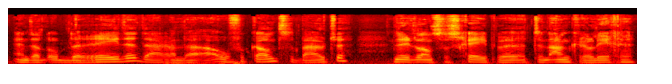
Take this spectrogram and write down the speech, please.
en dat op de reden, daar aan de overkant, buiten... Nederlandse schepen ten anker liggen.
